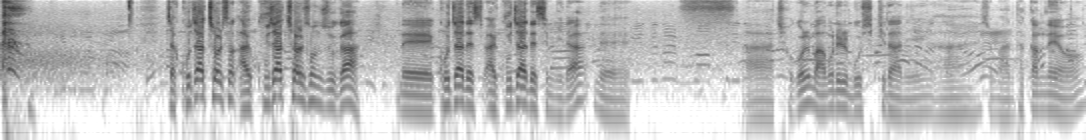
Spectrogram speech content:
자, 고자철 선, 아, 구자철 선수가 네, 고자 됐, 아, 구자 됐습니다. 네. 아, 저걸 마무리를 못 시키다니. 아, 좀 안타깝네요.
